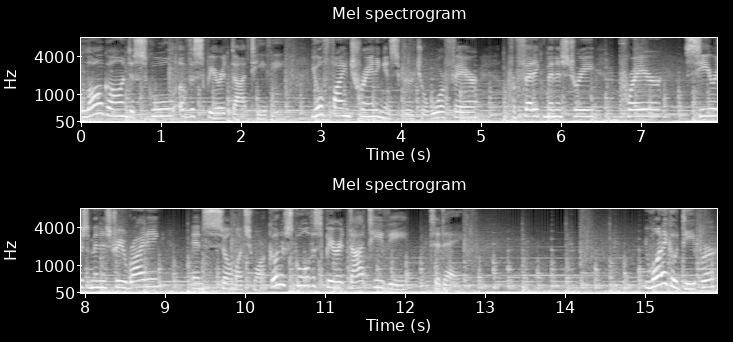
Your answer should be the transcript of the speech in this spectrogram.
log on to schoolofthespirit.tv. You'll find training in spiritual warfare, prophetic ministry, prayer, seers ministry, writing, and so much more. Go to schoolofthespirit.tv today. You want to go deeper?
